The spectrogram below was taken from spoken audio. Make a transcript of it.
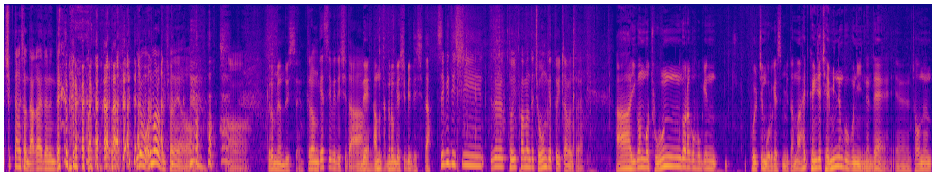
식당에서 나가야 되는데 이러면 얼마나 불편해요. 어, 그런 면도 있어요. 그런 게 CBDC다. 네, 아무튼 그런 게 CBDC다. CBDC를 도입하면 더 좋은 게 또 있다면서요. 아, 이건 뭐 좋은 거라고 보긴 볼지 모르겠습니다만 굉장히 재밌는 부분이 있는데 예, 저는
